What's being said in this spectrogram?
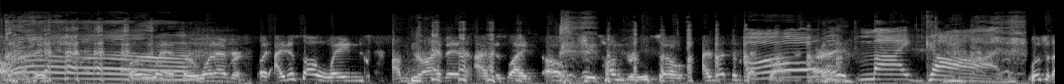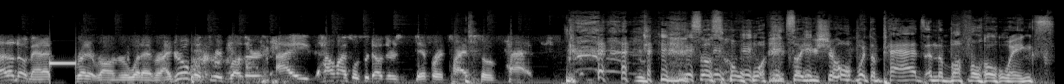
ah. or with, or whatever. Look, I just saw wings. I'm driving. I'm just like, oh, she's hungry. So I read the text wrong, oh all right? Oh my God. Listen, I don't know, man. I read it wrong or whatever. I grew up with three brothers. I How am I supposed to know there's different types of pads? so so so you show up with the pads and the buffalo wings,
